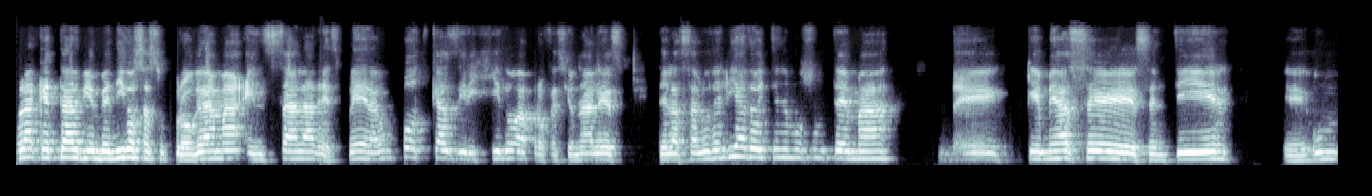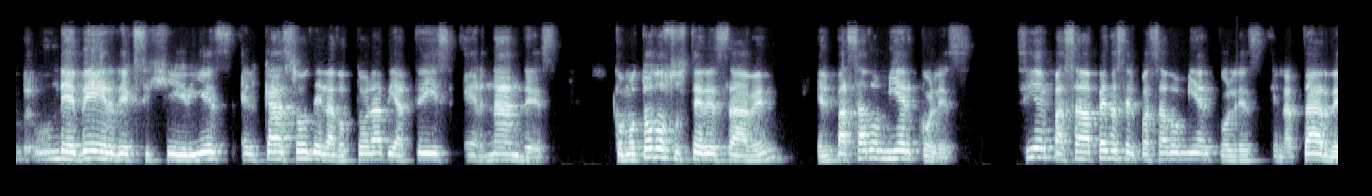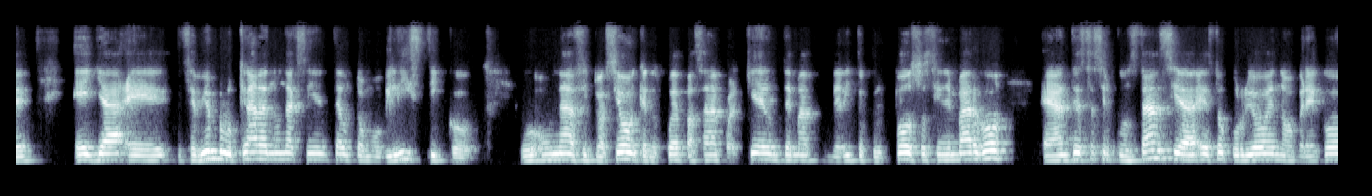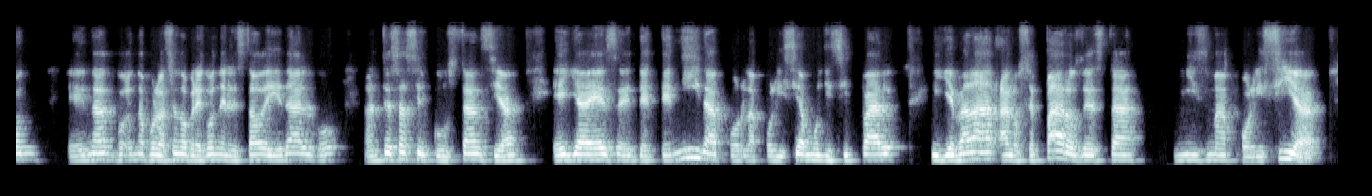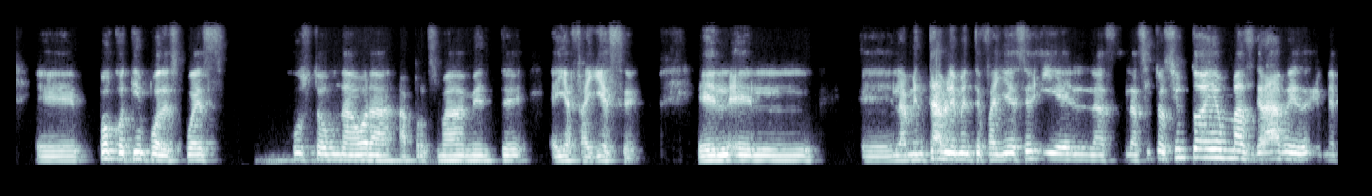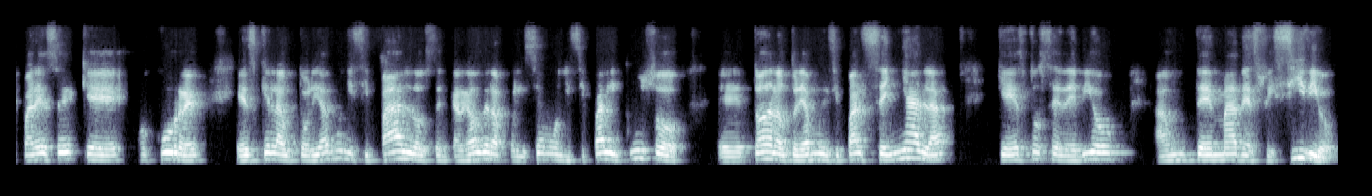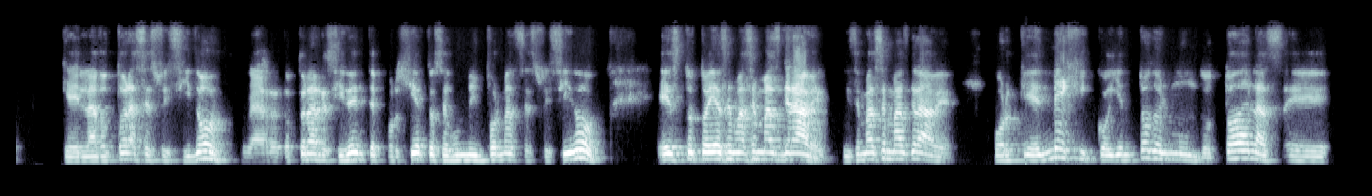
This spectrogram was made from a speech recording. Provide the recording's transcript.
Hola, ¿qué tal? Bienvenidos a su programa En Sala de Espera, un podcast dirigido a profesionales de la salud. El día de hoy tenemos un tema eh, que me hace sentir eh, un, deber de exigir y es el caso de la doctora Beatriz Hernández. Como todos ustedes saben, el pasado miércoles Sí, el pasado, apenas el pasado miércoles en la tarde, ella eh, se vio involucrada en un accidente automovilístico, una situación que nos puede pasar a cualquier, un tema delito culposo. Sin embargo, eh, ante esta circunstancia, esto ocurrió en Obregón, en una, una, población Obregón en el estado de Hidalgo. Ante esa circunstancia, ella es eh, detenida por la policía municipal y llevada a los separos de esta misma policía. Poco tiempo después, justo una hora aproximadamente, ella fallece. El, el, eh, lamentablemente fallece y el, la, la, situación todavía más grave, me parece, que ocurre es que la autoridad municipal, los encargados de la policía municipal, incluso eh, toda la autoridad municipal señala que esto se debió a un tema de suicidio que la doctora se suicidó, la doctora residente, por cierto, según me informan, se suicidó. Esto todavía se me hace más grave, y se me hace más grave porque en México y en todo el mundo, todas las eh,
